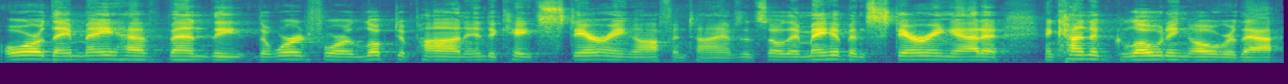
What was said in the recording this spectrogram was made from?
or they may have been, the, the word for looked upon indicates staring oftentimes, and so they may have been staring at it and kind of gloating over that.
